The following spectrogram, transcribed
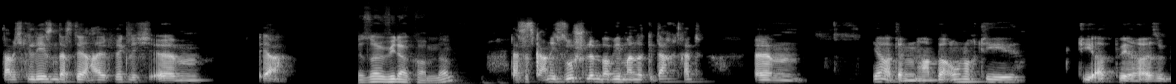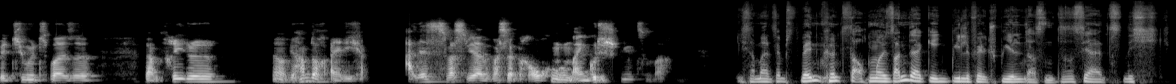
Da habe ich gelesen, dass der halt wirklich, ähm, ja, Der soll wiederkommen, ne? dass es gar nicht so schlimm war, wie man das gedacht hat. Ähm, ja, dann haben wir auch noch die, die Abwehr, also beziehungsweise wir haben Friedel. Ja, wir haben doch eigentlich alles, was wir, was wir brauchen, um ein gutes Spiel zu machen. ich sag mal, selbst wenn, könntest du auch Moisander gegen Bielefeld spielen lassen. Das ist ja jetzt nicht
